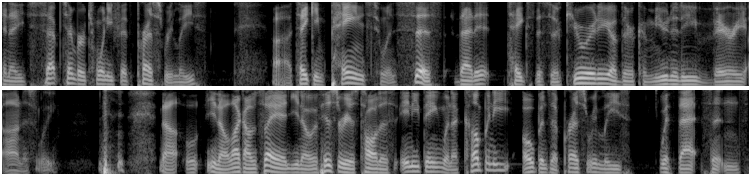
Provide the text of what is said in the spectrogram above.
in a September 25th press release, uh, taking pains to insist that it takes the security of their community very honestly. now, you know, like I'm saying, you know, if history has taught us anything, when a company opens a press release with that sentence,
